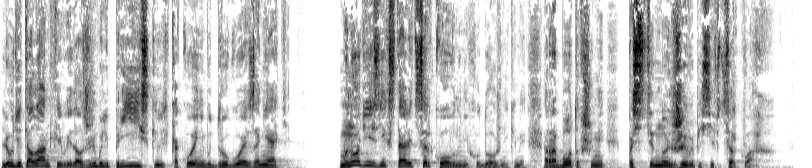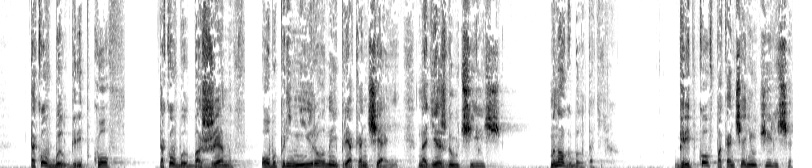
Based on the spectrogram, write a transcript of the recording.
люди талантливые должны были приискивать какое-нибудь другое занятие. Многие из них стали церковными художниками, работавшими по стенной живописи в церквах. Таков был Грибков – Таков был Баженов, оба премированные при окончании, Надежда училища. Много было таких. Грибков по окончании училища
